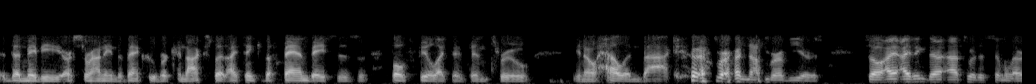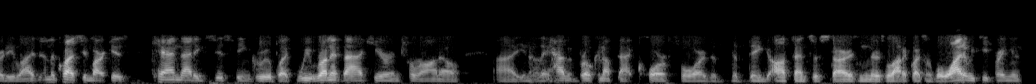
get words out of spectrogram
than maybe are surrounding the Vancouver Canucks. But I think the fan bases both feel like they've been through, you know, hell and back for a number of years. So I, I think that that's where the similarity lies. And the question mark is, can that existing group, like we run it back here in Toronto, uh, you know, they haven't broken up that core four, the, the big offensive stars, and there's a lot of questions. Well, why do we keep bringing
